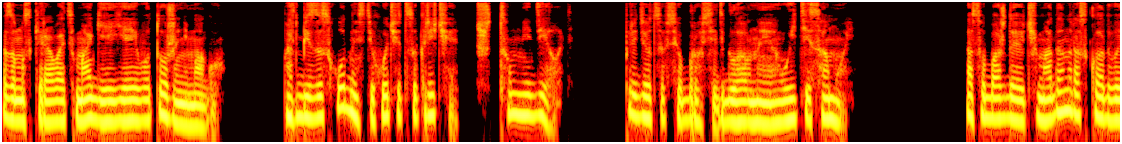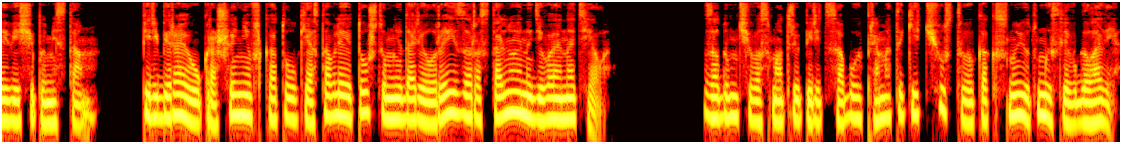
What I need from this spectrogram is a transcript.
Замаскировать магией я его тоже не могу. От безысходности хочется кричать. Что мне делать? Придется все бросить, главное — уйти самой. Освобождаю чемодан, раскладывая вещи по местам, Перебираю украшения в шкатулке, оставляю то, что мне дарил Рейзер, остальное надеваю на тело. Задумчиво смотрю перед собой, прямо-таки чувствую, как снуют мысли в голове.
